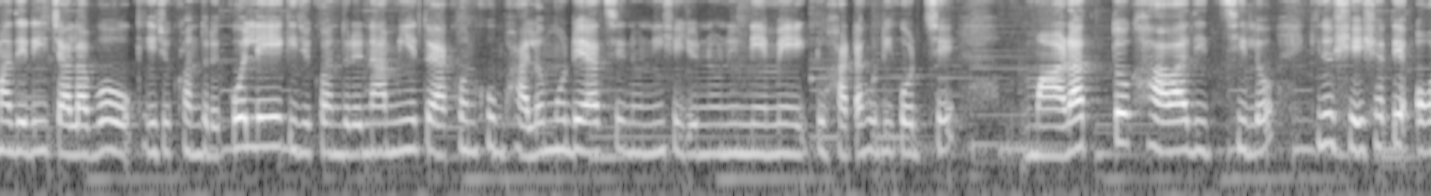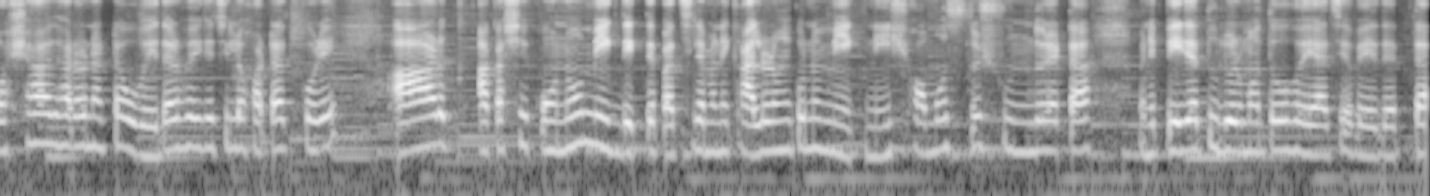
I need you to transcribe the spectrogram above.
আমাদেরই চালাবো, ওকে কিছুক্ষণ ধরে কোলে, কিছুক্ষণ ধরে নামিয়ে, তো এখন খুব ভালো মুডে আছেন উনি, সেই জন্য উনি নেমে একটু হাঁটাহুটি করছে। মারাত্মক হাওয়া দিচ্ছিল, কিন্তু সেই সাথে অসাধারণ একটা ওয়েদার হয়ে গেছিল হঠাৎ করে। আর আকাশে কোনো মেঘ দেখতে পাচ্ছিলাম মানে কালো রঙের কোনো মেঘ নেই। সমস্ত সুন্দর একটা মানে পেজা তুলোর মতো হয়ে আছে ওয়েদারটা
